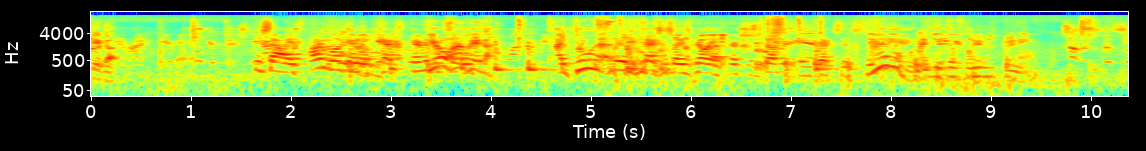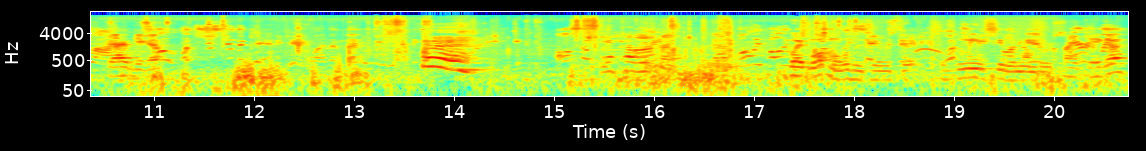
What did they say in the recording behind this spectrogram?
Giga. Besides, I'm looking at text. You don't have Giga. I do have Giga. Texas, so he's probably got extra stuff in Texas. Didn't I win a Giga from you? No. Yeah, I have Giga. So let's just do the candy cane one and then do I think also keep in hell is mind mine? that Bully Bully Wait, what probably mold is yours? today Let me see the numbers. My Giga?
